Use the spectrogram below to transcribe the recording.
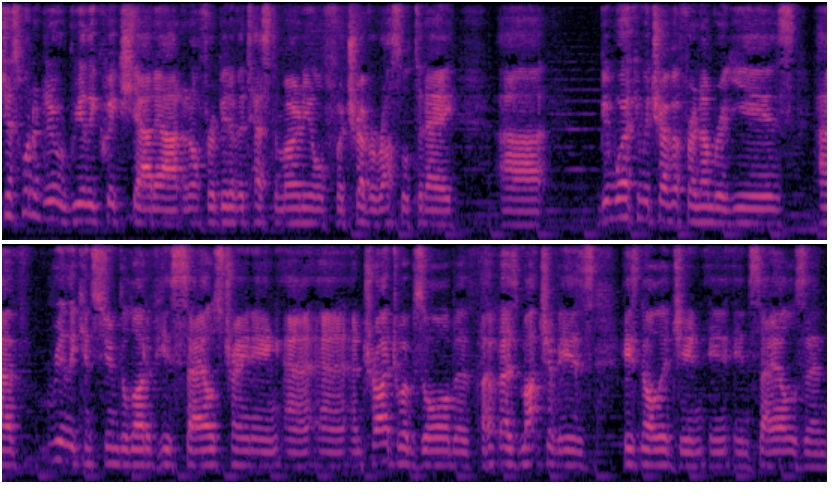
Just wanted to do a really quick shout out and offer a bit of a testimonial for Trevor Russell today. Uh, been working with Trevor for a number of years, have really consumed a lot of his sales training and, and, and tried to absorb as, as, much of his, his knowledge in, in, in sales and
